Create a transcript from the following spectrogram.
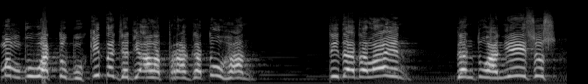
Membuat tubuh kita jadi alat peraga Tuhan. Tidak ada lain. Dan Tuhan Yesus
